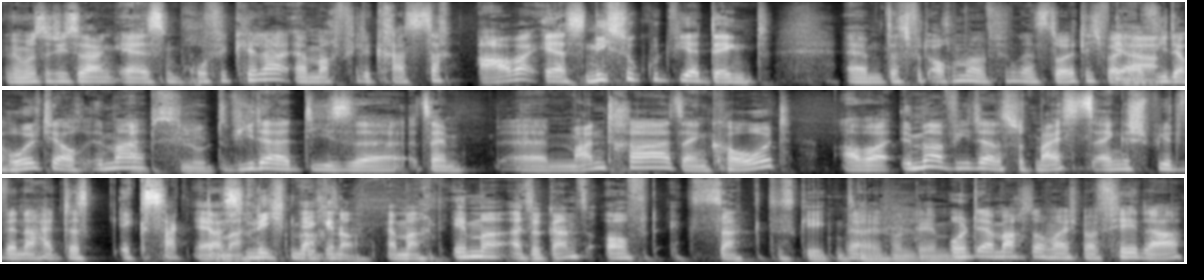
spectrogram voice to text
wir müssen natürlich sagen, er ist ein Profikiller, er macht viele krasse Sachen, aber er ist nicht so gut, wie er denkt. Ähm, das wird auch immer im Film ganz deutlich, weil Ja. er wiederholt ja auch immer Absolut. wieder diese, sein äh, Mantra, sein Code, aber immer wieder, das wird meistens eingespielt, wenn er halt das exakt er das macht, nicht macht. Ja, genau. Er macht immer, also ganz oft exakt das Gegenteil Ja. von dem. Und er macht auch manchmal Fehler,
